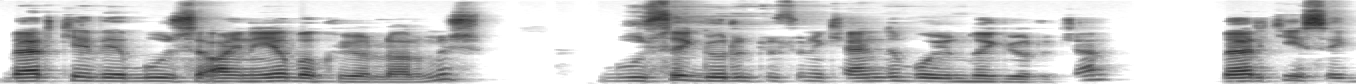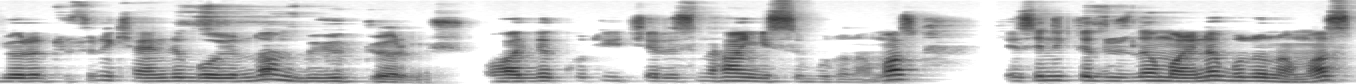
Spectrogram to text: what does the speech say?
Berke ve Buse aynaya bakıyorlarmış. Buse görüntüsünü kendi boyunda görürken Berke ise görüntüsünü kendi boyundan büyük görmüş. O halde kutu içerisinde hangisi bulunamaz? Kesinlikle düzlem ayna bulunamaz.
